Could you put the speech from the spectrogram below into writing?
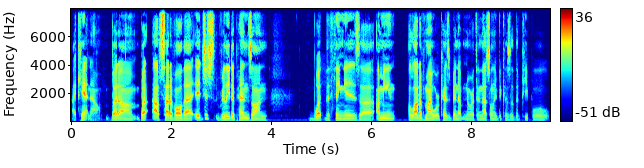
I can't now. But um, but outside of all that, it just really depends on what the thing is. Uh, I mean, a lot of my work has been up north, and that's only because of the people,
